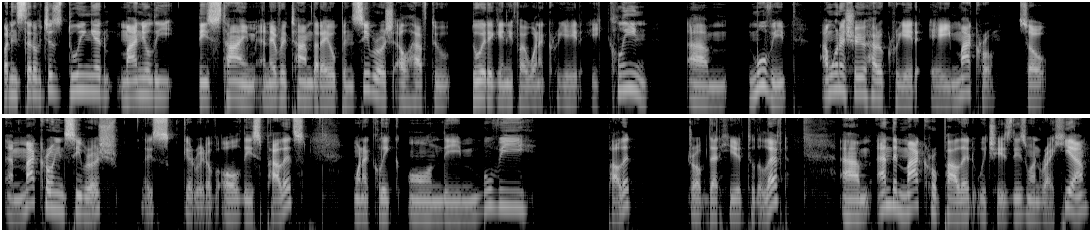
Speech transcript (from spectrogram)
but instead of just doing it manually this time, and every time that I open ZBrush, I'll have to do it again if I want to create a clean um, movie, I'm going to show you how to create a macro. So a macro in ZBrush, let's get rid of all these palettes. I'm gonna click on the movie palette, drop that here to the left, um, and the macro palette, which is this one right here.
